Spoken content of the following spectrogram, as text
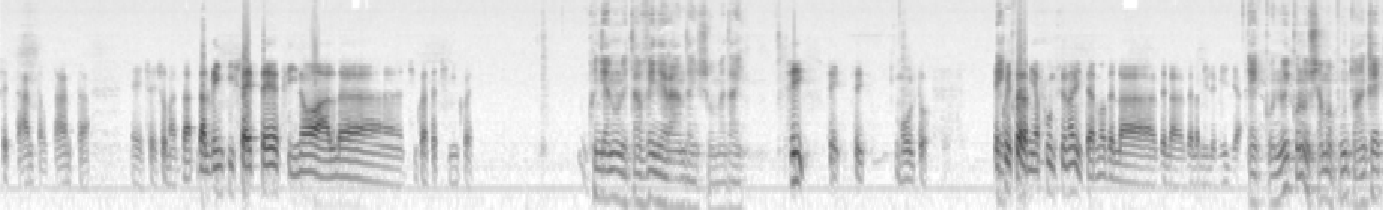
70, 80, eh, cioè, insomma da, dal 27 fino al 55. Eh, Quindi hanno un'età veneranda, insomma, dai. Sì, sì, sì, molto. E ecco. questa è la mia funzione all'interno della, della, della Mille Miglia. Ecco, noi conosciamo appunto anche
